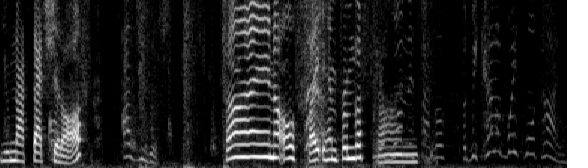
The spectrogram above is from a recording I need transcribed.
you knocked that shit off. As you wish. Fine, I'll fight him from the We have won this front. battle, but we cannot waste more time.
